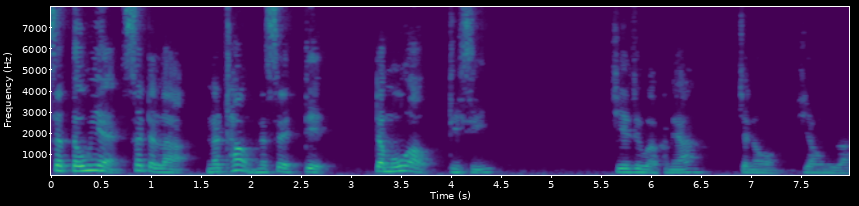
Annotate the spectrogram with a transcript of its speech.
73ရက်17လ2021တမိုးအောက် DC ကျေးဇူးပါခင်ဗျာကျွန်တော်ရောင်းနေပါ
